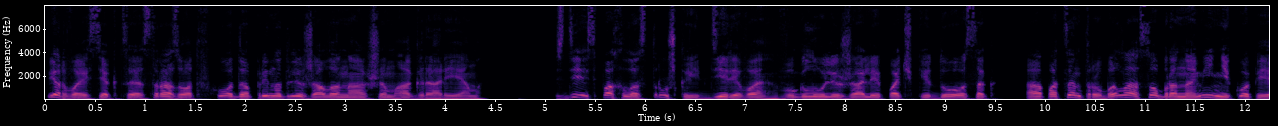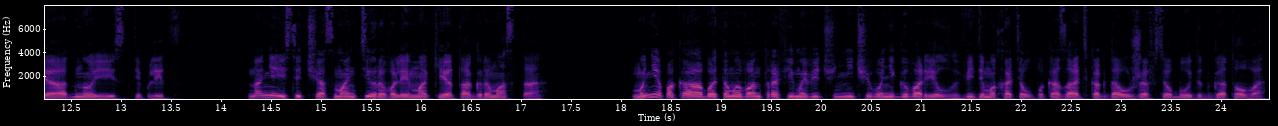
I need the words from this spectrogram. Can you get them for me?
Первая секция сразу от входа принадлежала нашим аграриям. Здесь пахло стружкой дерева, в углу лежали пачки досок, а по центру была собрана мини-копия одной из теплиц. На ней сейчас монтировали макет агромоста. Мне пока об этом Иван Трофимович ничего не говорил, видимо, хотел показать, когда уже все будет готово.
